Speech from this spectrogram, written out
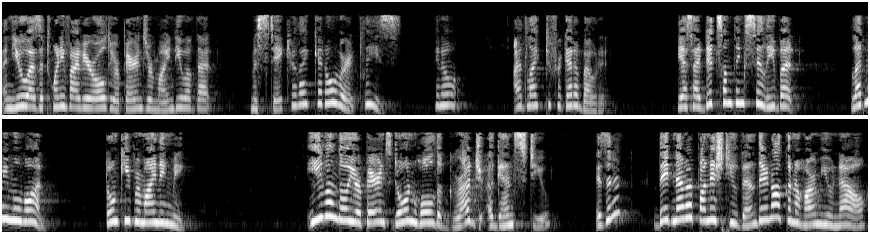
and you as a 25 year old, your parents remind you of that mistake, you're like, get over it, please. You know, I'd like to forget about it. Yes, I did something silly, but let me move on. Don't keep reminding me. Even though your parents don't hold a grudge against you, isn't it? They'd never punished you then. They're not going to harm you now.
